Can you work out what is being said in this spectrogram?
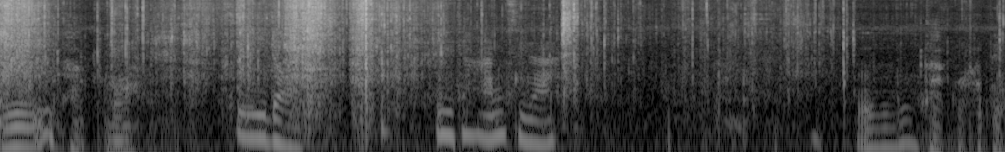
อือคักบ่ สีดอกสีทหารเสือ อืมคักบ่ครับนี่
